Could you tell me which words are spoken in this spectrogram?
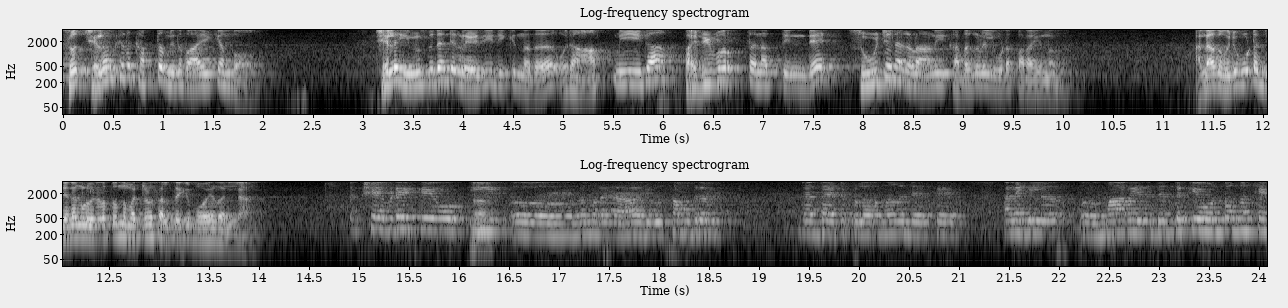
സോ ചിലർക്കിത് കത്തും ഇത് വായിക്കുമ്പോൾ ചില ഇൻസിഡന്റുകൾ എഴുതിയിരിക്കുന്നത് ഒരു ആത്മീക പരിവർത്തനത്തിന്റെ സൂചനകളാണ് ഈ കഥകളിലൂടെ പറയുന്നത്. അല്ലാതെ ഒരു കൂട്ടം ജനങ്ങൾ ഒരിടത്തുനിന്ന് മറ്റൊരു സ്ഥലത്തേക്ക് പോയതല്ല. പക്ഷെ എവിടെയൊക്കെയോ ഈ നമ്മുടെ ആ ഒരു സമുദ്രം രണ്ടായിട്ട് പിളർന്നതിന്റെയൊക്കെ അല്ലെങ്കിൽ മാറിയതിന്റെ എന്തൊക്കെയോ ഉണ്ടെന്നൊക്കെ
